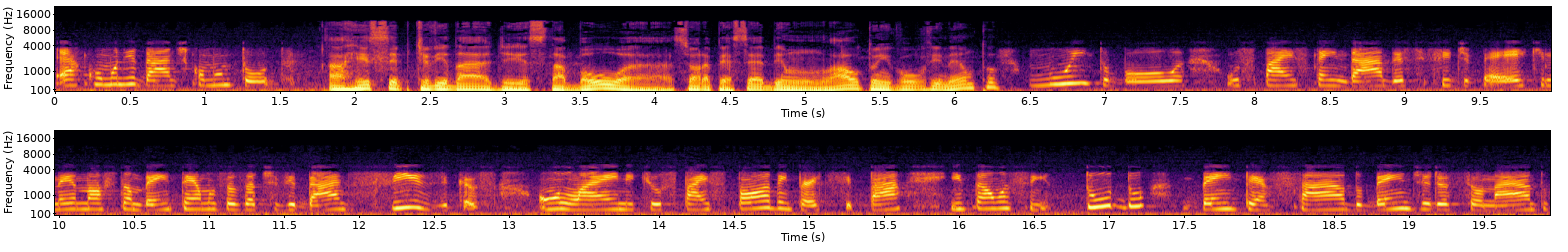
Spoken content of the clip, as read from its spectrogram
é a comunidade como um todo. A receptividade está boa? A senhora percebe um alto envolvimento? Muito boa. Os pais têm dado esse feedback, né? Nós também temos as atividades físicas online que os pais podem participar. Então, assim, tudo bem pensado, bem direcionado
